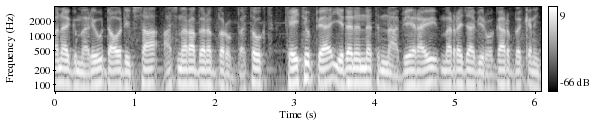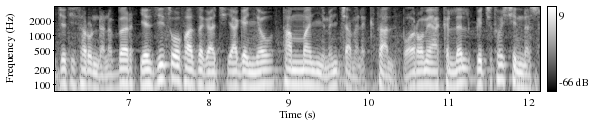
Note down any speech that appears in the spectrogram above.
ኦነግ መሪው ዳውድ ኢብሳ አስመራ በነበሩበት ወቅት ከኢትዮጵያ የደህንነትና ብሔራዊ መረጃ ቢሮ ጋር በቅንጅት ይሰሩ እንደነበር የዚህ ጽሑፍ አዘጋጅ ያገኘው ታማኝ ምንጭ ያመለክታል። በኦሮሚያ ክልል ግጭቶች ሲነሱ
